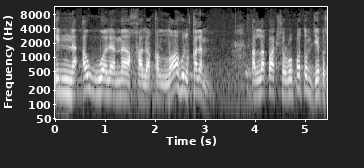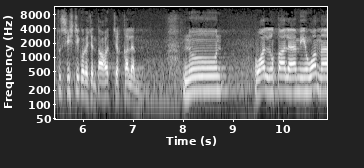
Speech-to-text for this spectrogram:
ইন্না আউওয়ালা মা খালাকাল্লাহুল কলম। আল্লাহ পাক সর্বপ্রথম যে বস্তু সৃষ্টি করেছেন তা হচ্ছে কলম নুন ওয়াল কলমি ওয়ামা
